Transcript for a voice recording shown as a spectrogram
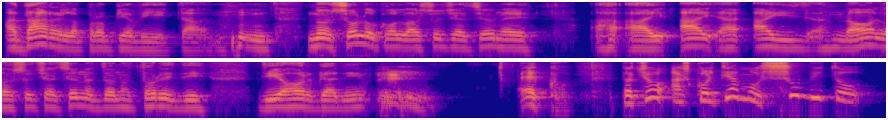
a dare la propria vita, non solo con l'associazione ai, ai, ai, no? l'associazione donatori di, di organi. ecco, perciò ascoltiamo subito,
